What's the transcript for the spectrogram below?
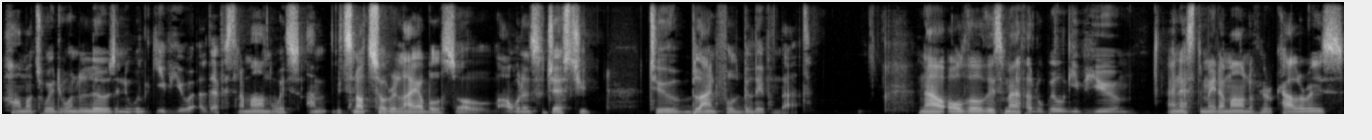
how much weight you want to lose, and it will give you a deficit amount, which um, it's not so reliable. So I wouldn't suggest you to blindfold believe in that. Now, although this method will give you an estimate amount of your calories,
